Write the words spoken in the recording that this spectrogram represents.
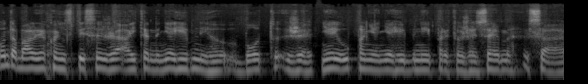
on tam mal nakoniec písať, že aj ten nehybný bod, že nie je úplne nehybný, pretože Zem sa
